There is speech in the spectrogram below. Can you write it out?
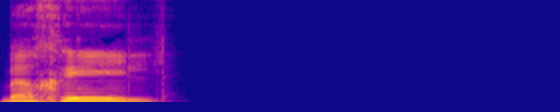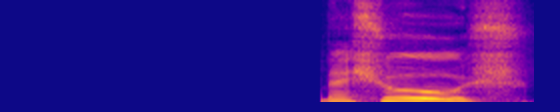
بخيل. بشوش.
